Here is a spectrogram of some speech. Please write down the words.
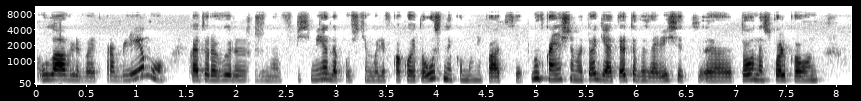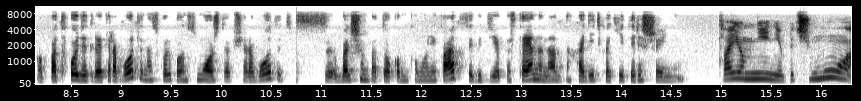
улавливает проблему, которая выражена в письме, допустим, или в какой-то устной коммуникации. Ну, в конечном итоге от этого зависит э, то, насколько он подходит для этой работы, насколько он сможет вообще работать с большим потоком коммуникации, где постоянно надо находить какие-то решения. Твое мнение, почему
